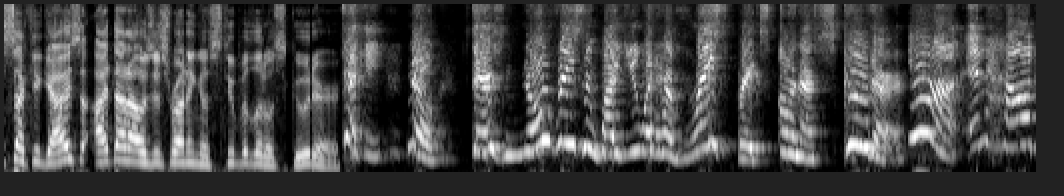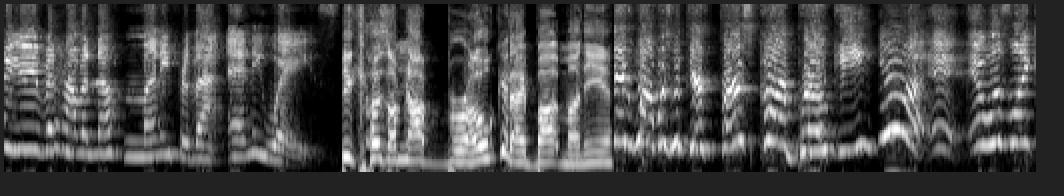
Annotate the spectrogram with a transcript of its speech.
a second, guys. I thought I was just running a stupid little scooter. Techy, no, there's no reason why you would have race brakes on a scooter! Yeah, and how do you even have enough money for that anyways? Because I'm not broke and I bought money. Then what was with your first car, Brokey? Yeah, it, it was like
